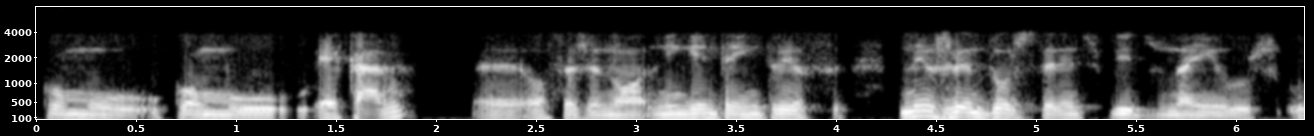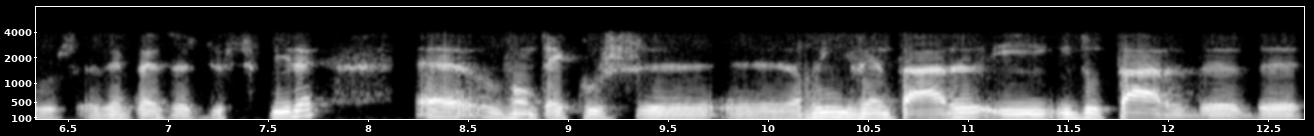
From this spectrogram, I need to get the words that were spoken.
como, como é caro, Uh, ou seja, não, ninguém tem interesse, nem os vendedores de serem despedidos, nem os, os, as empresas de os despedirem, uh, vão ter que os uh, reinventar e, e dotar de, de,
